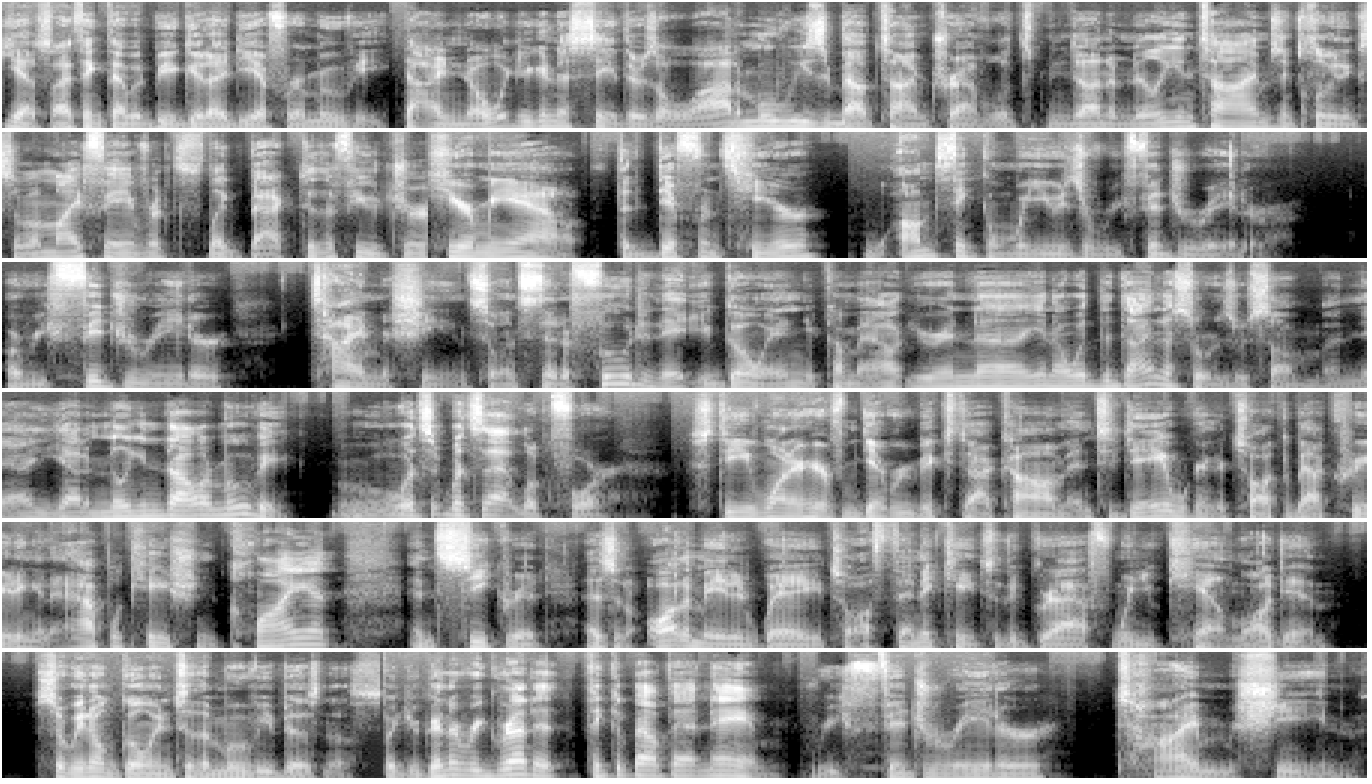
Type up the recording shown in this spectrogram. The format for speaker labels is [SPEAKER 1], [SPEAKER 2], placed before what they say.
[SPEAKER 1] Yes, I think that would be a good idea for a movie. Now, I know what you're going to say. There's a lot of movies about time travel. It's been done a million times, including some of my favorites, like Back to the Future. Hear me out. The difference here, I'm thinking we use a refrigerator, a refrigerator time machine. So instead of food in it, you go in, you come out, you're in, uh, you know, with the dinosaurs or something, and now you got a million dollar movie. What's what's that look for? Steve Weiner here from GetRubix.com, and today we're going to talk about creating an application client and secret as an automated way to authenticate to the graph when you can't log in. So we don't go into the movie business, but you're going to regret it. Think about that name Refrigerator Time Machine.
